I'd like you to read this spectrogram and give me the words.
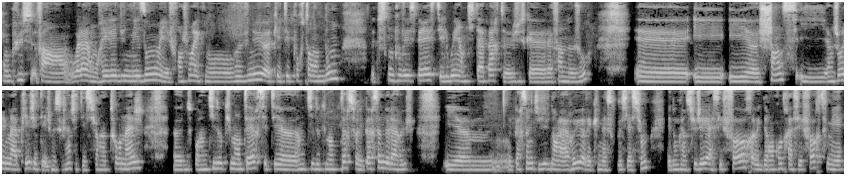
En plus, enfin, voilà, on rêvait d'une maison et franchement, avec nos revenus euh, qui étaient pourtant bons, tout ce qu'on pouvait espérer, c'était louer un petit appart euh, jusqu'à la fin de nos jours. Euh, et, euh, chance, un jour il m'a appelé. J'étais, je me souviens, j'étais sur un tournage euh, pour un petit documentaire. C'était un petit documentaire sur les personnes de la rue et les personnes qui vivent dans la rue avec une association. Et donc un sujet assez fort, avec des rencontres assez fortes. Mais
